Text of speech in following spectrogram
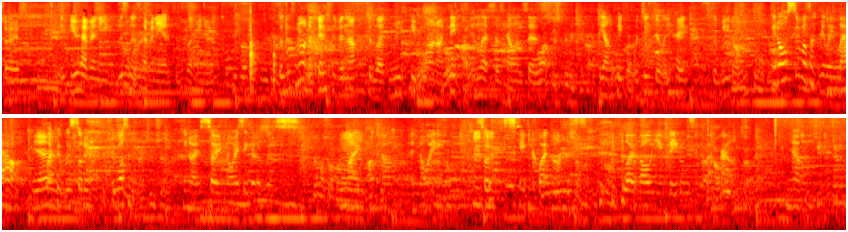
So if you have any listeners have any answers, let me know. Because it's not offensive enough to like move people on. I think, unless, as Helen says, young people particularly hate the Beatles. It also wasn't really loud. Yeah. Like it was sort of, it wasn't, you know, so noisy that it was like um, annoying. sort of seemed quite nice. Low volume Beatles in the background. Yeah.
